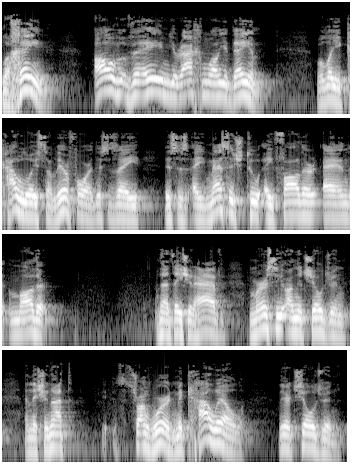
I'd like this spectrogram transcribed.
Lachain, al ve'eim yirachmu al yadeim. Therefore, this is a, this is a message to a father and mother that they should have mercy on the children and they should not, strong word, mikalel their children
